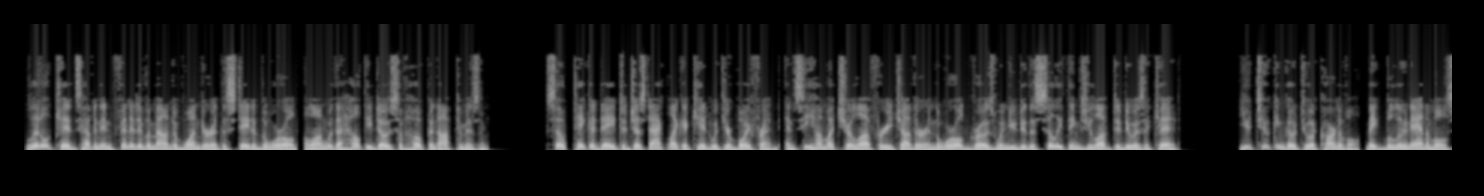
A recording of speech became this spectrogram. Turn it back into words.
Little kids have an infinitive amount of wonder at the state of the world, along with a healthy dose of hope and optimism. So, take a day to just act like a kid with your boyfriend and see how much your love for each other and the world grows when you do the silly things you love to do as a kid. You two can go to a carnival, make balloon animals,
